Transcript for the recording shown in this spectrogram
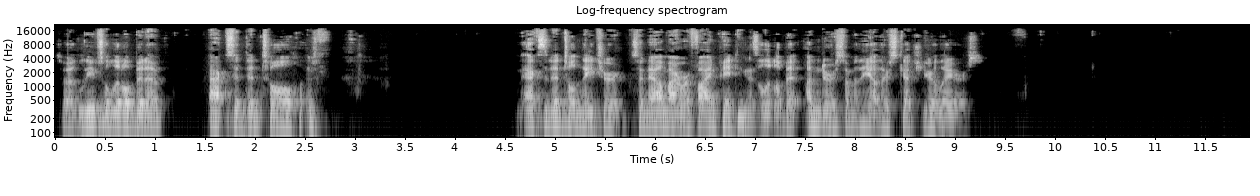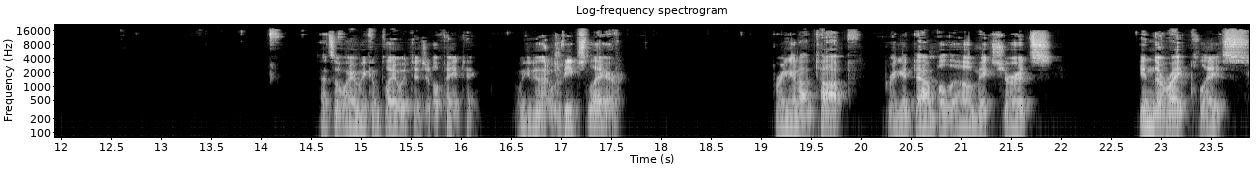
So it leaves a little bit of accidental accidental nature. So now my refined painting is a little bit under some of the other sketchier layers. That's a way we can play with digital painting. We can do that with each layer. Bring it on top, bring it down below, make sure it's in the right place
